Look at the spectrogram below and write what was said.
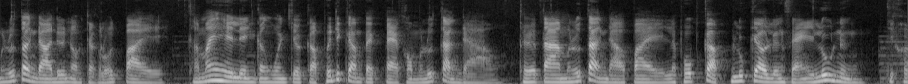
มนุษย์ต่างดาวเดินออกจากรถไปทำให้เฮเลนกังวลเกี่ยวกับพฤติกรรมแปลกๆของมนุษย์ต่างดาว เธอตามมนุษย์ต่างดาวไป และพบกับลูกแก้วเรืองแสงอีกลูกหนึ่งที่ค่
